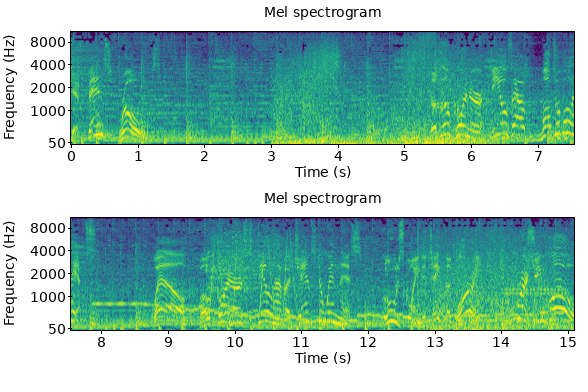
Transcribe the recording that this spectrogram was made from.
Defense rolls. The blue corner deals out multiple hits. Well, both corners still have a chance to win this. Who's going to take the glory? Rushing blow!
